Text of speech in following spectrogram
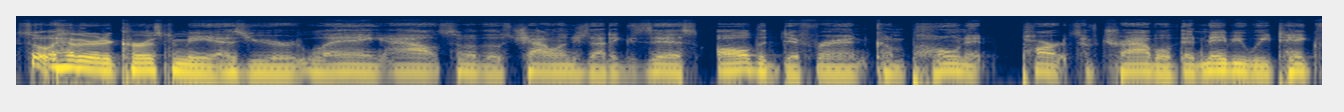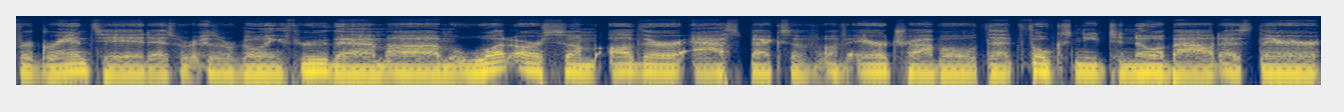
So, Heather, it occurs to me as you're laying out some of those challenges that exist, all the different component parts of travel that maybe we take for granted as we're, as we're going through them. Um, what are some other aspects of, of air travel that folks need to know about as they're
